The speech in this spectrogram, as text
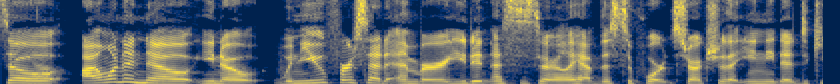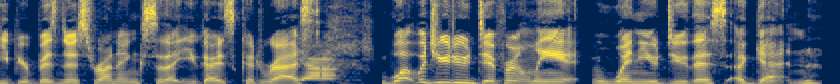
So yeah. I want to know, you know, when you first had Ember, you didn't necessarily have the support structure that you needed to keep your business running so that you guys could rest. Yeah. What would you do differently when you do this again?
